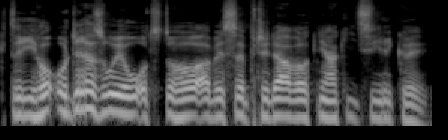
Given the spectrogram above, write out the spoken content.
který ho odrazují od toho, aby se přidával k nějaký církvi.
